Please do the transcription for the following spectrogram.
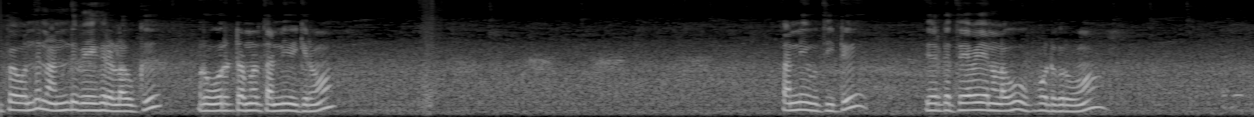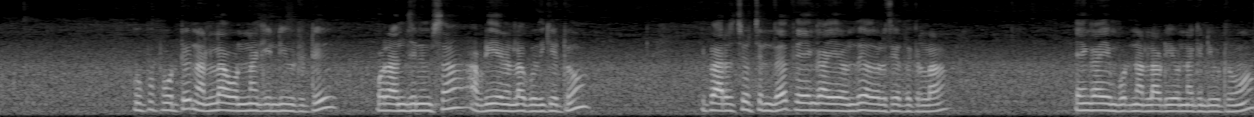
இப்போ வந்து நண்டு வேகிற அளவுக்கு ஒரு ஒரு டம்ளர் தண்ணி வைக்கிறோம். தண்ணி ஊற்றிட்டு இதற்கு தேவையான அளவு உப்பு போட்டுக்கிடுவோம் உப்பு போட்டு நல்லா ஒன்றா கிண்டி விட்டுட்டு ஒரு அஞ்சு நிமிஷம் அப்படியே நல்லா கொதிக்கட்டும். இப்போ அரைச்சி வச்சுருந்த தேங்காயை வந்து அதோட சேர்த்துக்கலாம். தேங்காயம் போட்டு நல்லா அப்படியே ஒன்றா கிண்டி விட்டுருவோம்.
